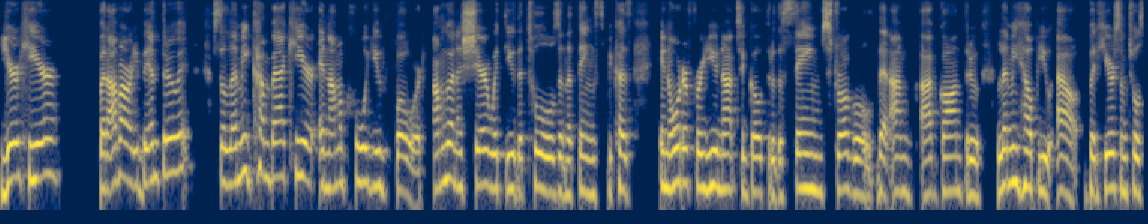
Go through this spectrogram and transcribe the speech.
you're here, but I've already been through it. So let me come back here and I'm going to pull you forward. I'm going to share with you the tools and the things because in order for you not to go through the same struggle that I'm I've gone through, let me help you out. But here's some tools.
